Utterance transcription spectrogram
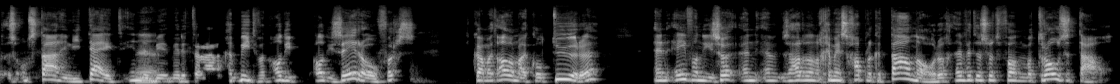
Dat is ontstaan in die tijd, in het me- mediterrane gebied. Want al die, al die zeerovers, die kwamen uit allemaal culturen. En, een van die, en, en ze hadden dan een gemeenschappelijke taal nodig. En het werd een soort van matrozentaal.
